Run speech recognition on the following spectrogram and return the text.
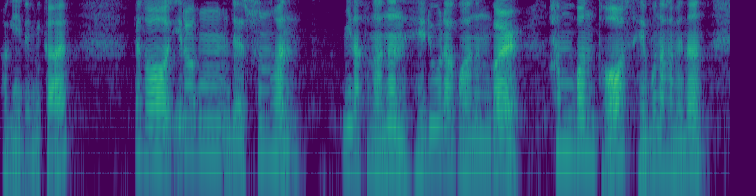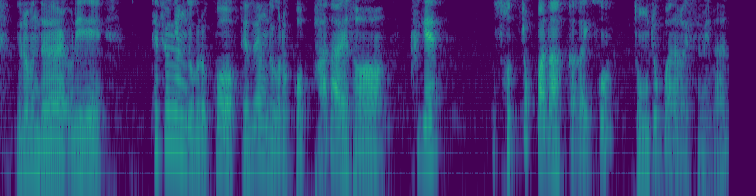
확인이 됩니까? 그래서 이런 이제 순환이 나타나는 해류라고 하는 걸 한 번 더 세분화하면은 여러분들 우리 태평양도 그렇고 대서양도 그렇고 바다에서 크게 서쪽 바닷가가 있고 동쪽 바다가 있습니다.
